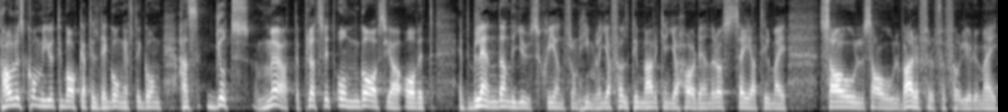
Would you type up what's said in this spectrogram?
Paulus kommer ju tillbaka till det gång efter gång. Hans Guds möte. Plötsligt omgavs jag av ett, ett bländande ljussken från himlen. Jag föll till marken, jag hörde en röst säga till mig Saul, Saul, varför förföljer du mig?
